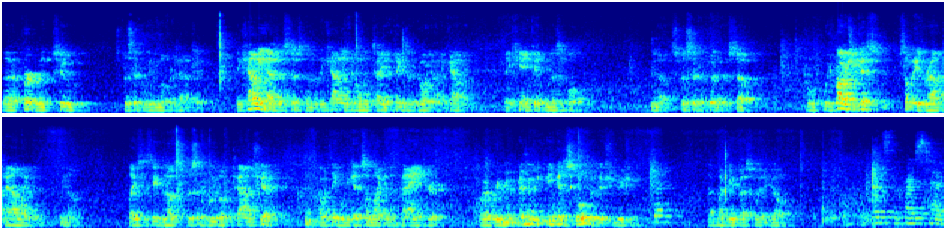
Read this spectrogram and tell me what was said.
that are pertinent to specifically Milford Township. The county has a system, but the county can only tell you things that are going on in the county. They can't get municipal, you know, specific with it, so we- we probably should get somebody around town, like, you know, places, even though it's specifically Milford Township. I would think we get some like in the bank or whatever, maybe we can get a school to distribution. Yeah. That might be the best way to go. What's the price tag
